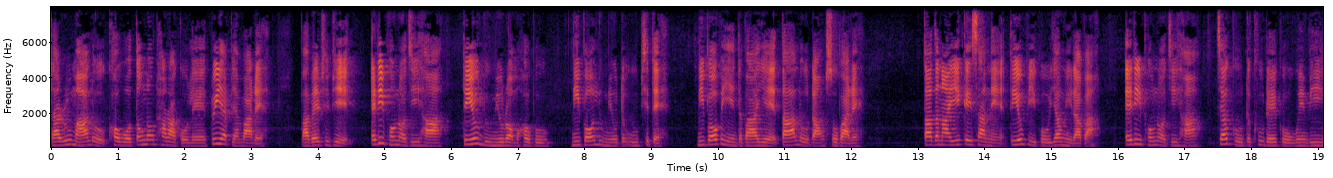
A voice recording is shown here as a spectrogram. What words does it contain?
ဒါရုမာလို့ခေါ်ပေါ်သုံးနှုတ်ထားတာကိုလည်းတွေ့ရပြန်ပါတယ်ဘာပဲဖြစ်ဖြစ်အဲ့ဒီဘုန်းတော်ကြီးဟာတရုတ်လူမျိုးတော့မဟုတ်ဘူးနီပေါလူမျိုးတူဖြစ်တယ်နီပေါဘရင်တပားရဲ့သားလိုတောင်ဆိုပါတယ်သာသနာရေးကိစ္စနဲ့တရုတ်ပြည်ကိုရောက်နေတာပါအဲ့ဒီဘုန်းတော်ကြီးဟာ ကြောက်ကူတစ်ခုတည်းကိုဝင်ပြီး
